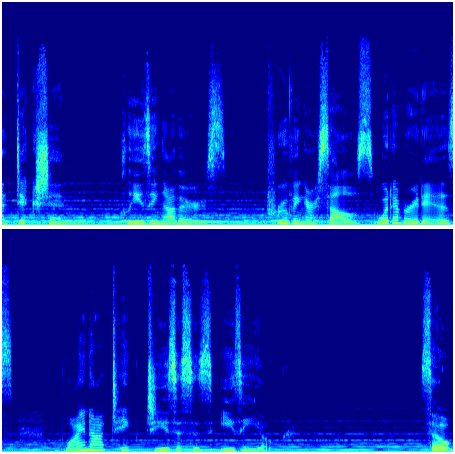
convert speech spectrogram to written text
addiction, pleasing others, proving ourselves, whatever it is, why not take Jesus' easy yoke? So,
